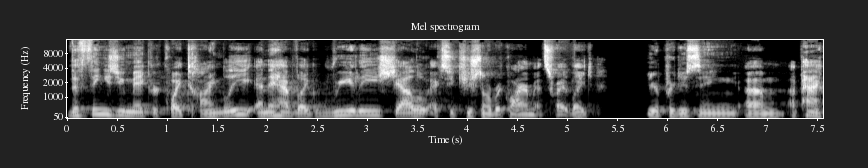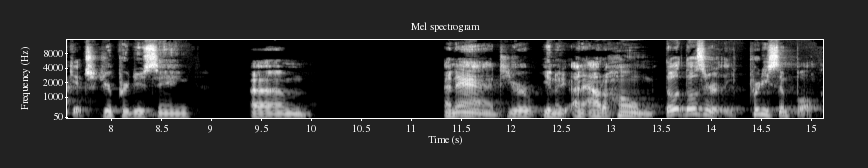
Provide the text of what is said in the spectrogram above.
the things you make are quite timely, and they have like really shallow executional requirements, right? Like you're producing um, a package, you're producing um, an ad, you're you know an out of home. Those, those are pretty simple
